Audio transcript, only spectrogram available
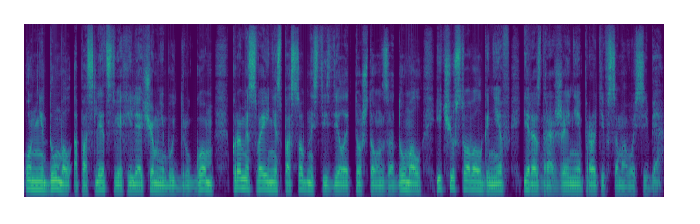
он не думал о последствиях или о чем-нибудь другом, кроме своей неспособности сделать то, что он задумал, и чувствовал гнев и раздражение против самого себя.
